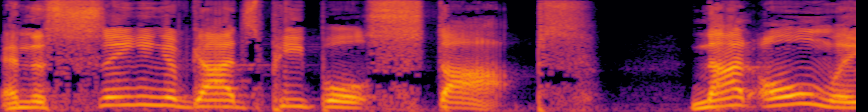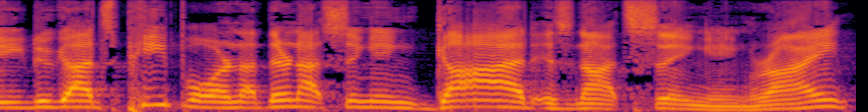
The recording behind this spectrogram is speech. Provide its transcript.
And the singing of God's people stops. Not only do God's people are not they're not singing, God is not singing, right?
